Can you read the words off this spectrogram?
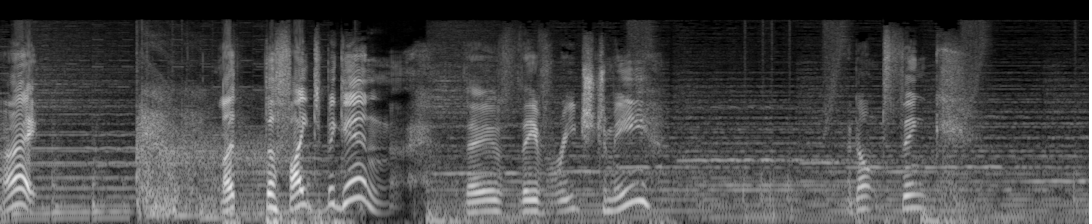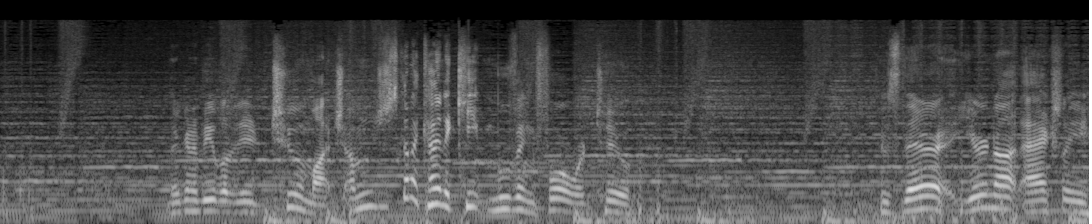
Alright. Let the fight begin! They've, they've reached me. I don't think they're going to be able to do too much. I'm just going to kind of keep moving forward, too. Because they're, you're not actually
